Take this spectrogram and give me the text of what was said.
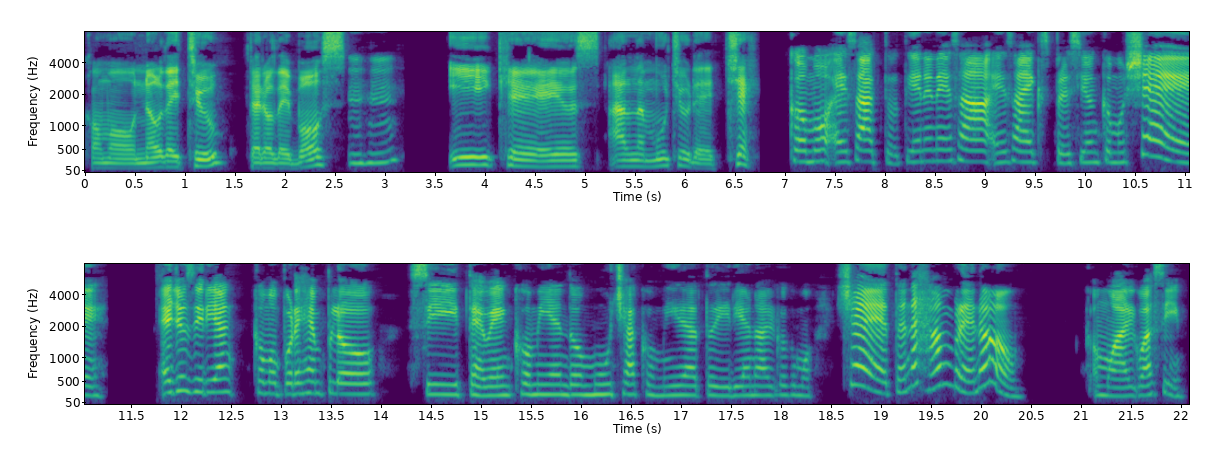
como no de tú, pero de voz, ujú. y que ellos hablan mucho de che. Como, exacto, tienen esa, esa expresión como she. Ellos dirían, como por ejemplo, si te ven comiendo mucha comida, te dirían algo como, che, tenés hambre, ¿no? Como algo así.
